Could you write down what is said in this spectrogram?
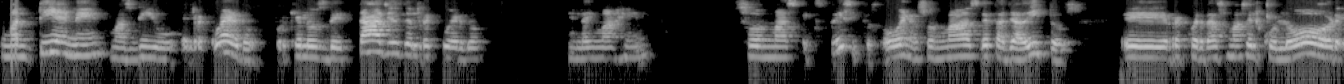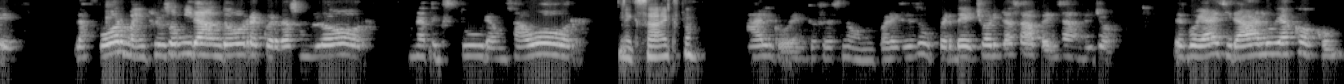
mantiene más vivo el recuerdo, porque los detalles del recuerdo en la imagen son más explícitos, o bueno, son más detalladitos. Eh, recuerdas más el color, eh, la forma, incluso mirando recuerdas un olor, una textura, un sabor. Exacto. Algo, entonces no, me parece súper. De hecho, ahorita estaba pensando yo, les voy a decir a Lu y a Coco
